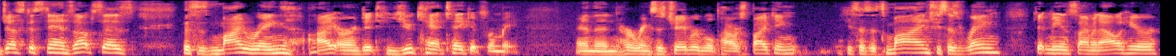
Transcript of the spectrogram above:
Jessica stands up, says, This is my ring. I earned it. You can't take it from me. And then her ring says, Jaybird will power spiking. He says, It's mine. She says, Ring, get me and Simon out of here.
